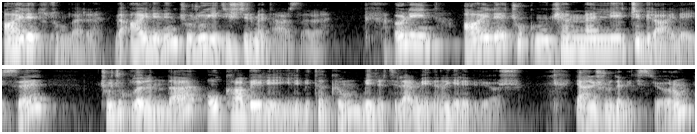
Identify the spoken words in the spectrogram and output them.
aile tutumları ve ailenin çocuğu yetiştirme tarzları. Örneğin aile çok mükemmelliyetçi bir aile ise çocuklarında OKB ile ilgili bir takım belirtiler meydana gelebiliyor. Yani şunu demek istiyorum.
